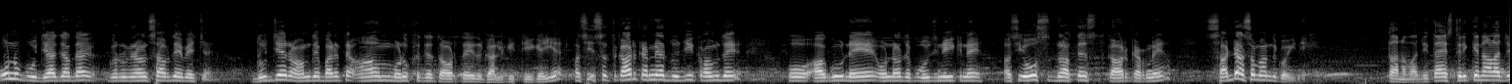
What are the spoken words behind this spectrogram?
ਉਹਨੂੰ ਪੂਜਿਆ ਜਾਂਦਾ ਗੁਰੂ ਗ੍ਰੰਥ ਸਾਹਿਬ ਦੇ ਵਿੱਚ। ਦੂਜੇ ਰਾਮ ਦੇ ਬਾਰੇ ਤਾਂ ਆਮ ਮਨੁੱਖ ਦੇ ਤੌਰ ਤੇ ਗੱਲ ਕੀਤੀ ਗਈ ਹੈ। ਅਸੀਂ ਸਤਿਕਾਰ ਕਰਨੇ ਆ ਦੂਜੀ ਕੌਮ ਦੇ ਉਹ ਆਗੂ ਨੇ, ਉਹਨਾਂ ਦੇ ਪੂਜਨੀਕ ਨੇ, ਅਸੀਂ ਉਸ ਨਾਤੇ ਸਤਿਕਾਰ ਕਰਨੇ ਆ ਸਾਡਾ ਸੰਬੰਧ ਕੋਈ ਨਹੀਂ। ਧੰਨਵਾਦ ਜੀ। ਤਾਂ ਇਸ ਤਰੀਕੇ ਨਾਲ ਅੱਜ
